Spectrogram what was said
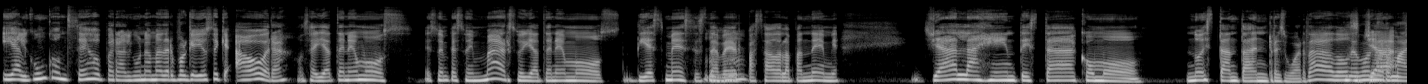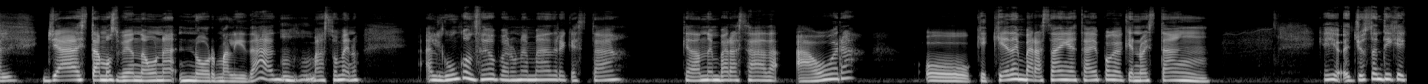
¿Y algún consejo para alguna madre? Porque yo sé que ahora, o sea, ya tenemos, eso empezó en marzo, ya tenemos 10 meses de haber pasado la pandemia. Ya la gente está como, no están tan resguardados. ya, normal. Ya estamos viendo una normalidad, más o menos. ¿Algún consejo para una madre que está quedando embarazada ahora o que queda embarazada en esta época que no es tan yo, sentí que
